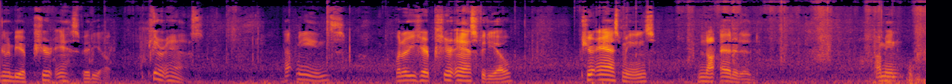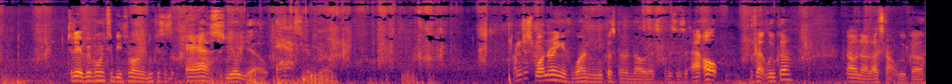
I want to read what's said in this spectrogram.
gonna be a pure ass video. Pure ass. That means whenever you hear pure ass video, pure ass means not edited. I mean, today we're going to be throwing Lucas's ass yo-yo. Ass yo-yo. I'm just wondering if when Luca's gonna notice because his a- oh, is that Luca? Oh no, that's not Luca.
